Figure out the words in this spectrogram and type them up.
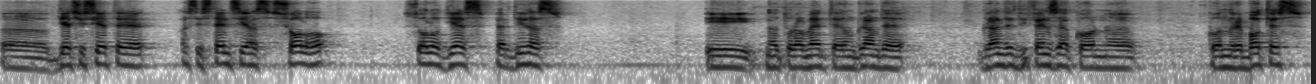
eh, 17 asistencias solo, solo 10 perdidas. Y naturalmente un grande, grande defensa con, con rebotes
